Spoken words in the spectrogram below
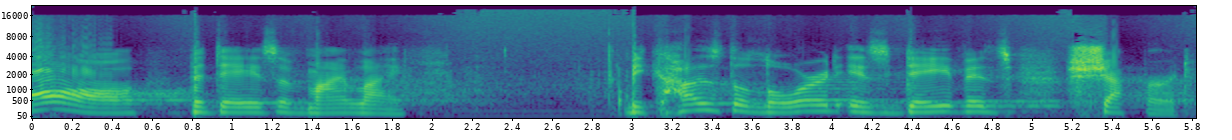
all the days of my life. Because the Lord is David's shepherd.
